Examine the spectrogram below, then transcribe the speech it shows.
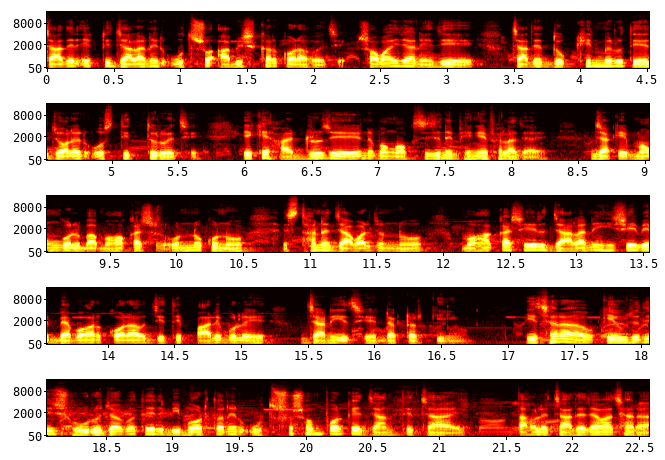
চাঁদের একটি জ্বালানির উৎস আবিষ্কার করা হয়েছে, সবাই জানে যে চাঁদের দক্ষিণ মেরুতে জলের অস্তিত্ব রয়েছে, একে হাইড্রোজেন এবং অক্সিজেনে ভেঙে ফেলা যায়, যাকে মঙ্গল বা মহাকাশের অন্য কোনো স্থানে যাওয়ার জন্য মহাকাশের জ্বালানি হিসেবে ব্যবহার করা যেতে পারে বলে জানিয়েছে ডক্টর কিং। এছাড়াও কেউ যদি সৌরজগতের বিবর্তনের উৎস সম্পর্কে জানতে চায়, তাহলে চাঁদে যাওয়া ছাড়া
